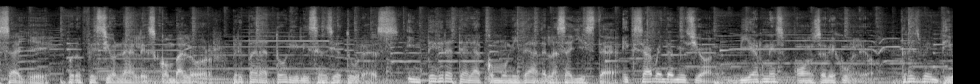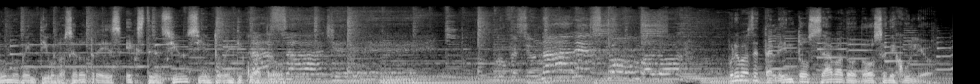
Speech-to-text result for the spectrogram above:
Salle, profesionales con valor, preparatoria y licenciaturas. Intégrate a la comunidad lasallista. Examen de admisión, viernes 11 de julio. 321-2103, extensión 124. profesionales con valor. Pruebas de talento sábado 12 de julio.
